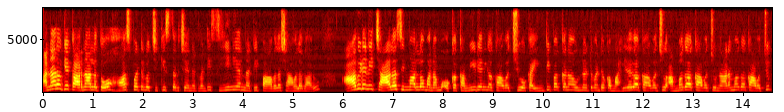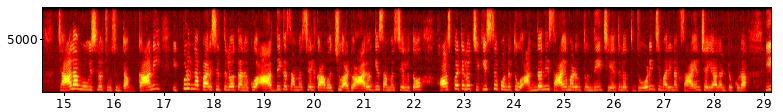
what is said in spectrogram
అనారోగ్య కారణాలతో హాస్పిటల్లో చికిత్సకు చేరినటువంటి సీనియర్ నటి పావల శ్యామల గారు. ఆవిడని చాలా సినిమాల్లో మనం ఒక కమీడియన్గా కావచ్చు ఒక ఇంటి పక్కన ఉన్నటువంటి ఒక మహిళగా కావచ్చు అమ్మగా కావచ్చు నానమ్మగా కావచ్చు చాలా మూవీస్లో చూసుంటాం. కానీ ఇప్పుడున్న పరిస్థితుల్లో తనకు ఆర్థిక సమస్యలు కావచ్చు అటు ఆరోగ్య సమస్యలతో హాస్పిటల్లో చికిత్స పొందుతూ అందరినీ సాయం అడుగుతుంది చేతిలో జోడించి మరి నాకు సాయం చేయాలంటూ కూడా ఈ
